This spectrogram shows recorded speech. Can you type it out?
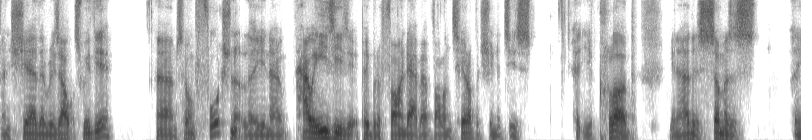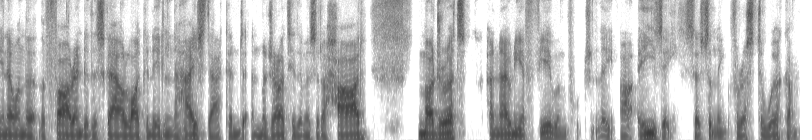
and share the results with you. Um, so unfortunately, you know, how easy is it for people to find out about volunteer opportunities at your club? You know, there's some as you know on the, the far end of the scale, like a needle in a haystack, and and majority of them are sort of hard, moderate, and only a few, unfortunately, are easy. So something for us to work on.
